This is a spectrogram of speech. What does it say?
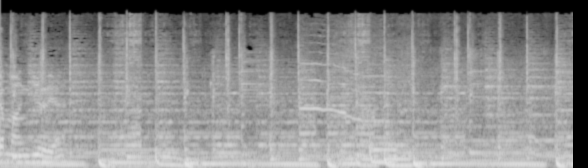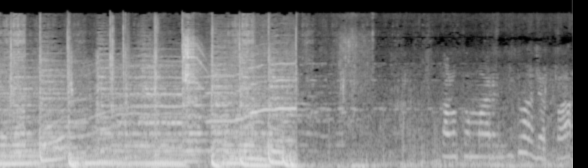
dia manggil ya. Kalau kemarin itu ada Pak,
